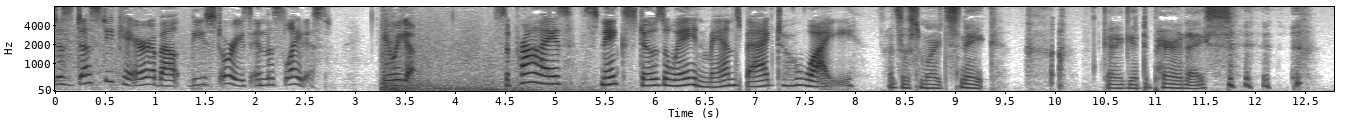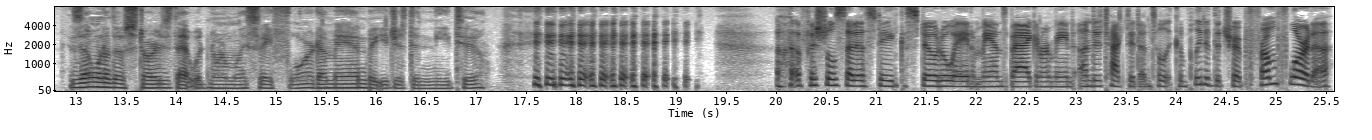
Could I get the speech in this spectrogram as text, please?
Does Dusty care about these stories in the slightest? Here we go. Surprise! Snake stows away in man's bag to Hawaii. That's a smart snake. Gotta get to paradise. Is that one of those stories that would normally say Florida man, but you just didn't need to? Officials said a snake stowed away in a man's bag and remained undetected until it completed the trip from Florida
